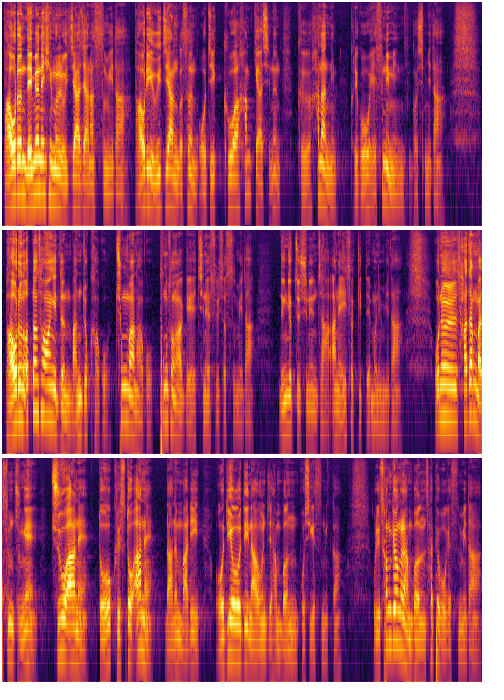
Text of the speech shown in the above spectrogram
바울은 내면의 힘을 의지하지 않았습니다. 바울이 의지한 것은 오직 그와 함께 하시는 그 하나님 그리고 예수님인 것입니다. 바울은 어떤 상황이든 만족하고 충만하고 풍성하게 지낼 수 있었습니다. 능력 주시는 자 안에 있었기 때문입니다. 오늘 사장 말씀 중에 주 안에 또 그리스도 안에라는 말이 어디 어디 나오는지 한번 보시겠습니까? 우리 성경을 한번 살펴보겠습니다.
